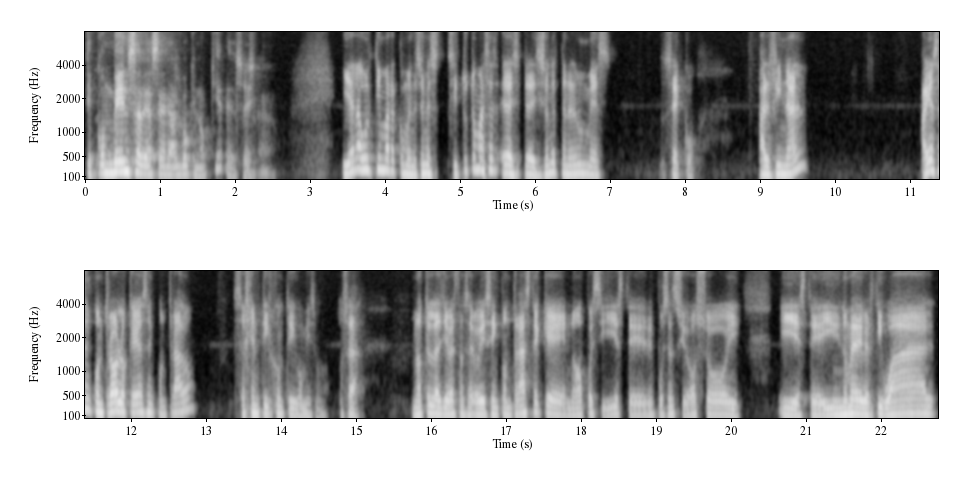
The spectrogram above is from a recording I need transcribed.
te convenza de hacer algo que no quieres. Y ya la última recomendación es, si tú tomas la decisión de tener un mes seco, al final, hayas encontrado lo que hayas encontrado, sé gentil contigo mismo. O sea, no te las lleves tan serio. Oye, si encontraste que no, pues sí, este, me puse ansioso y, y, este, y no me divertí igual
